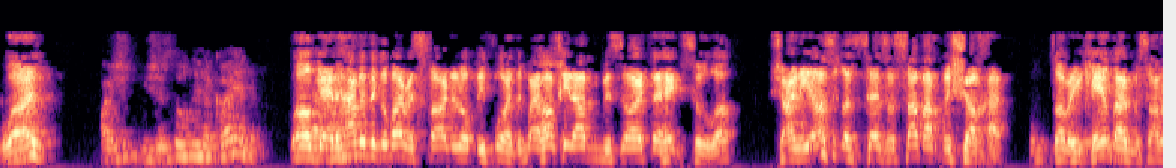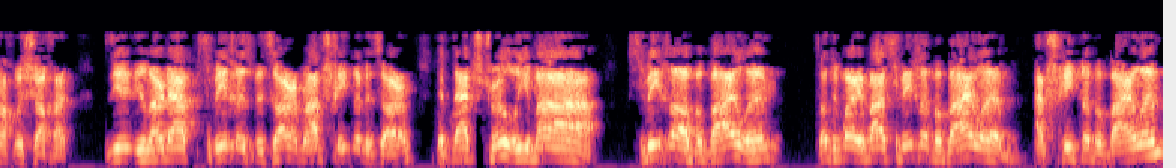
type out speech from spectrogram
What? Why should you should still need a kayan? Well, again, how did the Gemara start it up before? The Gemara hachid ab b'zor tehei psula. Shiny also says a samach b'shachat. So you can't learn v'samach b'shachat you, you learn out smichas bizarim, av shchita bizarim. If that's true, you yima smicha b'bailim, something where yima smicha b'bailim, av shchita b'bailim,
